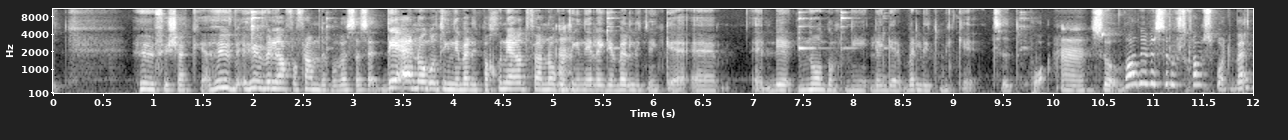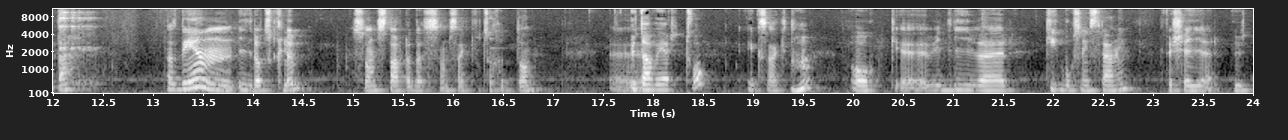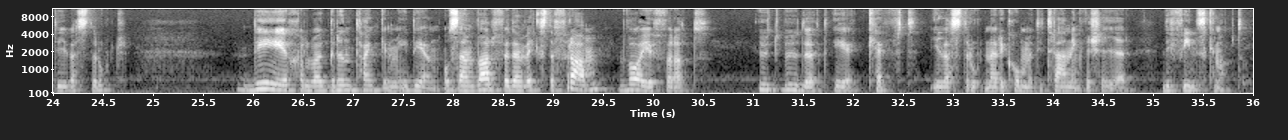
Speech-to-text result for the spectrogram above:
hur försöker jag? Hur, hur vill jag få fram det på bästa sätt? Det är någonting ni är väldigt passionerad för, någonting ni lägger väldigt mycket eh, något ni lägger väldigt mycket tid på. Mm. Så vad är Västerorts kampsport? Berätta. Alltså, det är en idrottsklubb som startades som sagt 2017. Eh, Utav er två? Exakt. Mhm. Och eh, vi driver kickboxningsträning för tjejer ute i Västerort. Det är själva grundtanken med idén. Och sen varför den växte fram var ju för att utbudet är keft i Västerort när det kommer till träning för tjejer. Det finns knappt.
